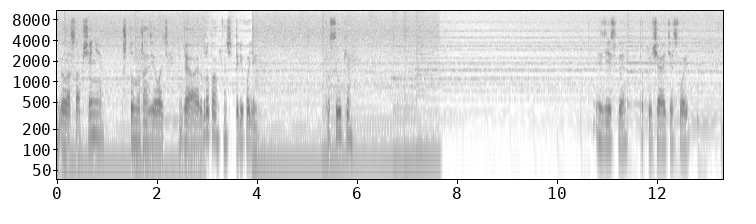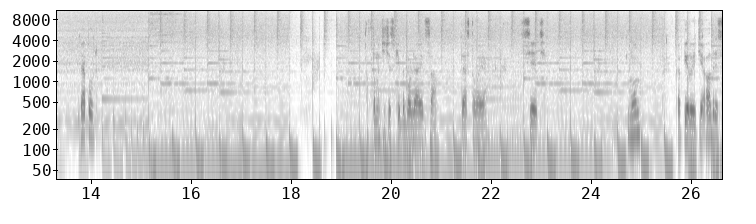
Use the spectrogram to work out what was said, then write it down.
было сообщение, что нужно сделать для airdropа. Значит, переходим по ссылке Здесь вы подключаете свой Kepler. Автоматически добавляется тестовая сеть Moon. Копируете адрес.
